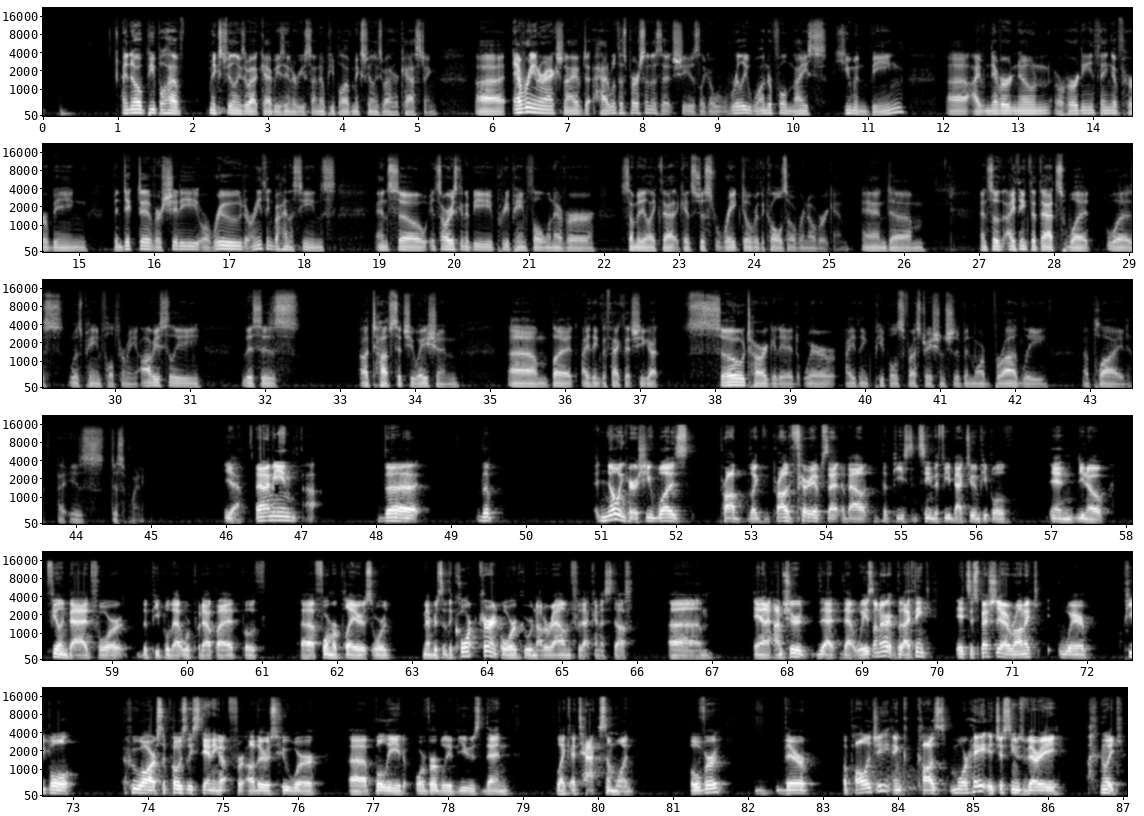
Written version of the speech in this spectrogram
I know people have mixed feelings about Gabby's interviews. I know people have mixed feelings about her casting. Uh, every interaction I have had with this person is that she is like a really wonderful, nice human being. Uh, I've never known or heard anything of her being vindictive or shitty or rude or anything behind the scenes. And so it's always going to be pretty painful whenever somebody like that gets just raked over the coals over and over again. And um, and so I think that that's what was was painful for me. Obviously, this is a tough situation. Um, but I think the fact that she got so targeted, where I think people's frustration should have been more broadly applied, uh, is disappointing. Yeah, and I mean uh, the the knowing her, she was prob like probably very upset about the piece and seeing the feedback too, and people and you know feeling bad for the people that were put out by both uh, former players or members of the cor- current org who were not around for that kind of stuff. Um, and I'm sure that that weighs on her, but I think it's especially ironic where people who are supposedly standing up for others who were uh, bullied or verbally abused then like attack someone over their apology and cause more hate it just seems very like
